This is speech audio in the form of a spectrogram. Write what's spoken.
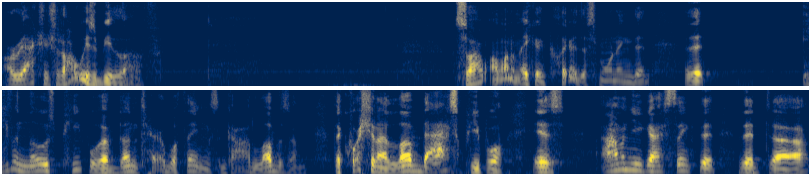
Our reaction should always be love. So I, I want to make it clear this morning that, that even those people who have done terrible things, God loves them. The question I love to ask people is how many of you guys think that, that uh,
